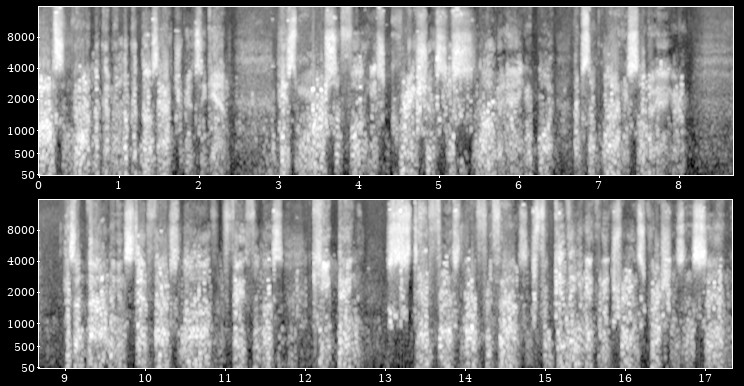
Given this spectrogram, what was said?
awesome God? Look, mean, look at those attributes again. He's merciful, he's gracious, he's slow to anger. Boy, I'm so glad he's slow to anger. He's abounding in steadfast love and faithfulness, keeping steadfast love for thousands, forgiving iniquity, transgressions, and sin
